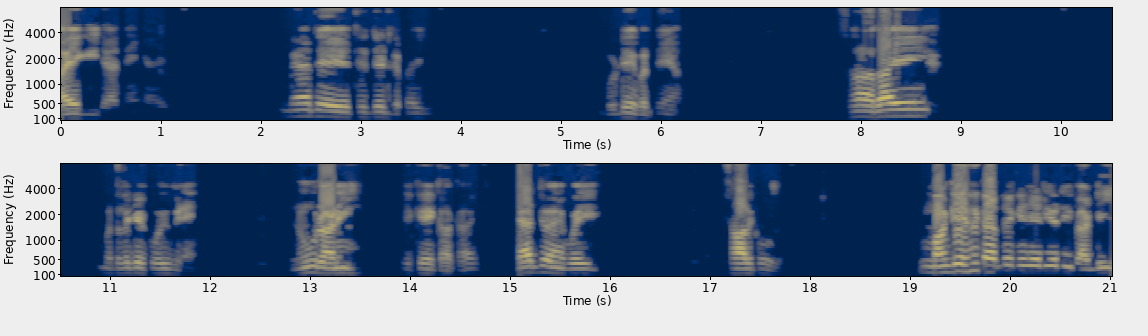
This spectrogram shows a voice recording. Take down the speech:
ਆਏਗੀ ਜਾਂ ਨਹੀਂ ਆਏਗੀ। ਮੈਂ ਤੇ ਇੱਥੇ ਡੇਢ ਰੁਪਏ ਬੁੱਢੇ ਬੱਤੇ ਆ। ਸਾਰਾ ਇਹ ਮਤਲਬ ਕਿ ਕੋਈ ਵੀ ਨਹੀਂ। ਨੂੰ ਰਾਣੀ, ਇੱਕ ਇਹ ਕਾਕਾ ਹੈ। ਸ਼ਾਇਦ ਜੋ ਹੈ ਕੋਈ ਸਾਲ ਕੋ ਮੰਗੇ ਇਹੋ ਕਰਦੇ ਕਿ ਜਿਹੜੀ ਉਹਦੀ ਬਾਡੀ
